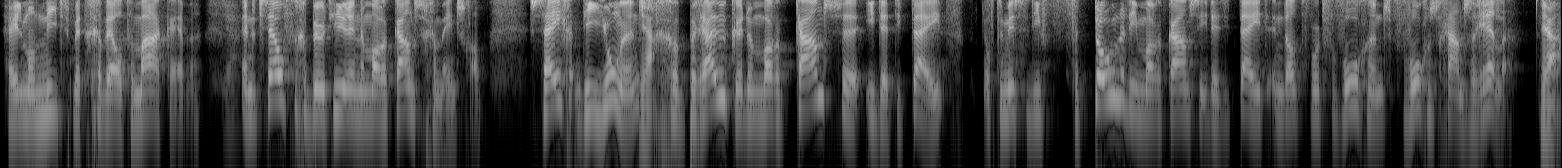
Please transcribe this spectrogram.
helemaal niets met geweld te maken hebben. En hetzelfde gebeurt hier in de Marokkaanse gemeenschap. Zij, die jongens Ja. gebruiken de Marokkaanse identiteit... of tenminste, die vertonen die Marokkaanse identiteit... en dat wordt vervolgens, vervolgens gaan ze rellen. Ja,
